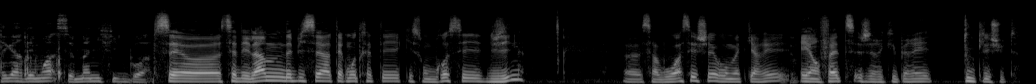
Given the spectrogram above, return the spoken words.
regardez-moi ce magnifique bois. C'est euh, des lames d'épicé à thermotraité qui sont brossées d'usine. Euh, ça vaut assez cher au mètre carré. Et en fait, j'ai récupéré toutes les chutes.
